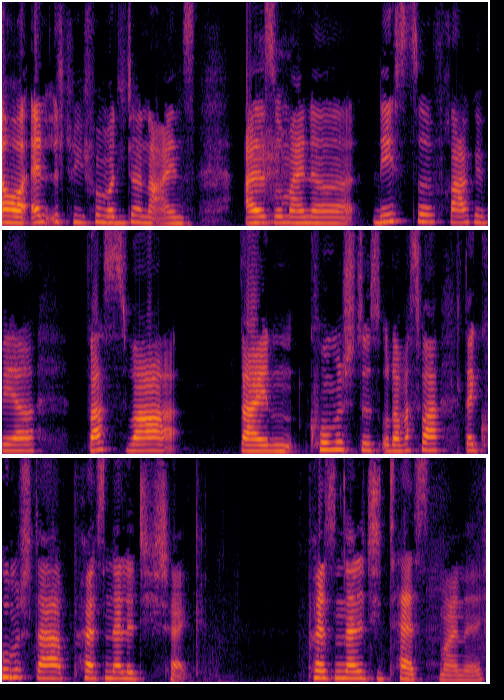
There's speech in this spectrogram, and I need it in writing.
Oh, endlich kriege ich von Madita eine Eins. Also meine nächste Frage wäre, was war dein komischstes oder was war dein komischster Personality Check? Personality Test, meine ich.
